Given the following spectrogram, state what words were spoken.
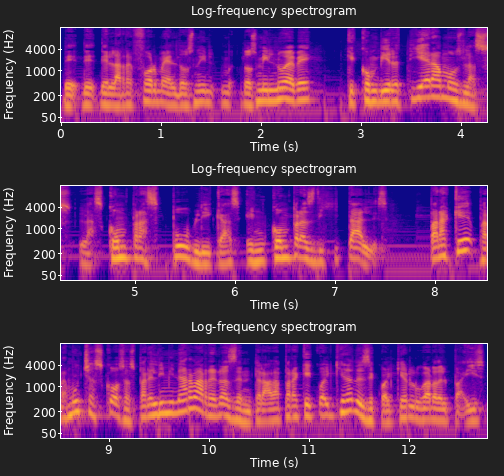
de, la reforma del 2009, que convirtiéramos las, las compras públicas en compras digitales ¿Para qué? Para muchas cosas, para eliminar barreras de entrada, para que cualquiera desde cualquier lugar del país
